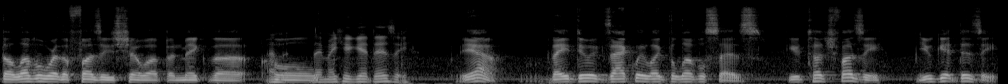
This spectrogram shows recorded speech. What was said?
the level where the fuzzies show up and make the whole they make you get dizzy. yeah, they do exactly like the level says. You touch Fuzzy, you get dizzy.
